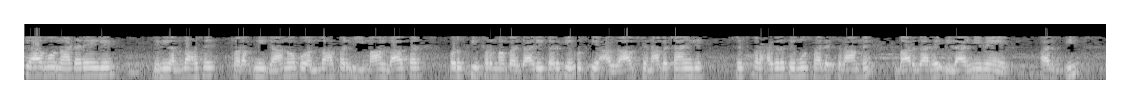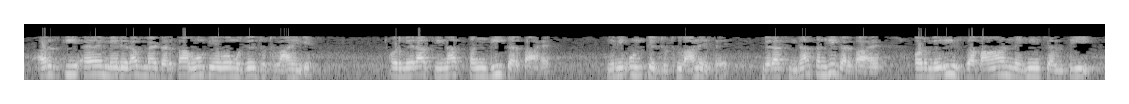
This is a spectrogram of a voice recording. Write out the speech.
کیا وہ نہ ڈریں گے؟ یعنی اللہ سے اور اپنی جانوں کو اللہ پر ایمان لا کر اور اس کی فرما برداری کر کے اس کی عذاب سے نہ بچائیں گے۔ اس پر حضرت موس علیہ السلام نے بارگاہ الہی میں عرض کی عرض کی، اے میرے رب، میں ڈرتا ہوں کہ وہ مجھے جھٹلائیں گے اور میرا سینہ تنگی کرتا ہے۔ یعنی ان کے جھٹلانے سے میرا سینہ تنگی کرتا ہے اور میری زبان نہیں چلتی۔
